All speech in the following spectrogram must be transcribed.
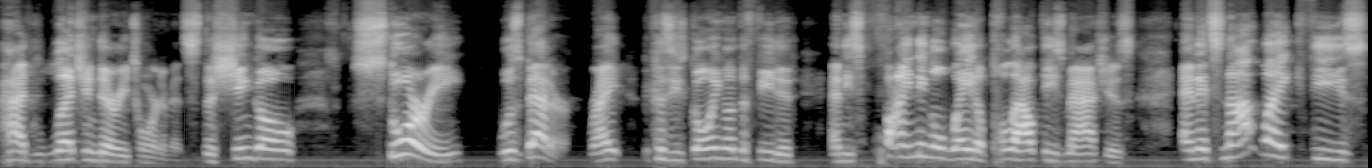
had legendary tournaments. The Shingo story was better, right? Because he's going undefeated and he's finding a way to pull out these matches. And it's not like these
